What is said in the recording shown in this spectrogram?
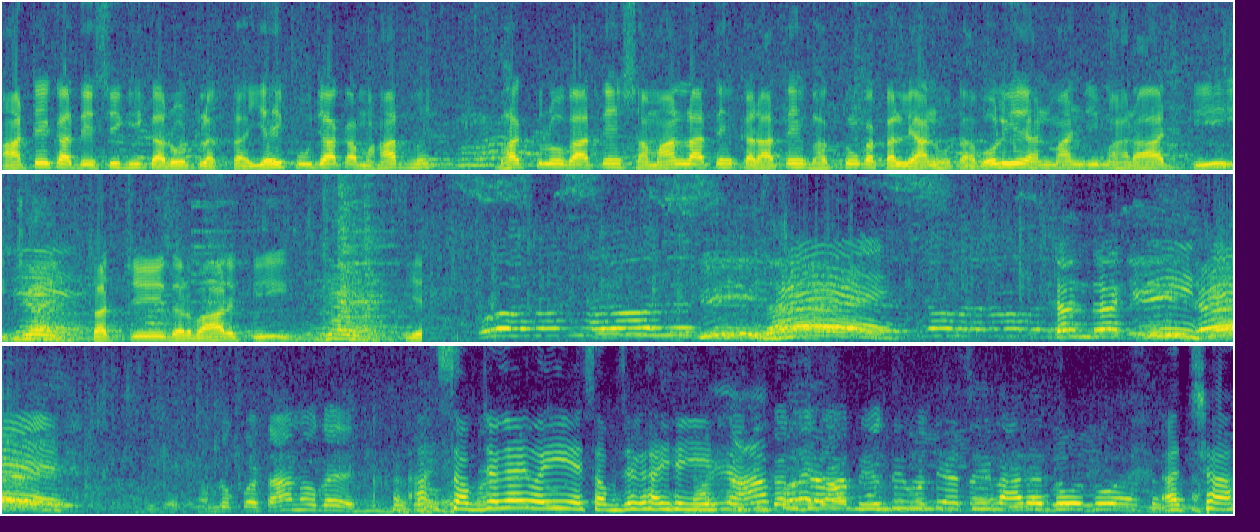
आटे का देसी घी का रोट लगता है। यही पूजा का महात्म है। भक्त लोग आते हैं सामान लाते हैं कराते हैं भक्तों का कल्याण होता है। बोलिए हनुमान जी महाराज की सच्चे दरबार की। ये परेशान हो गए। सब जगह वही है सब जगह यही है। अच्छा।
